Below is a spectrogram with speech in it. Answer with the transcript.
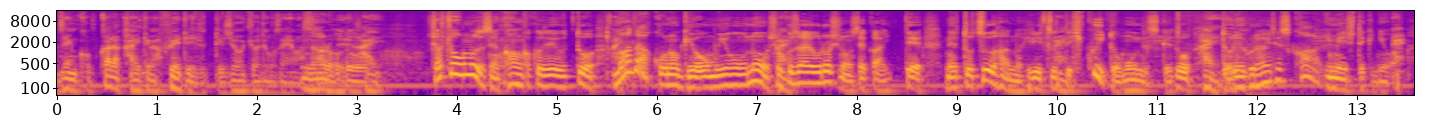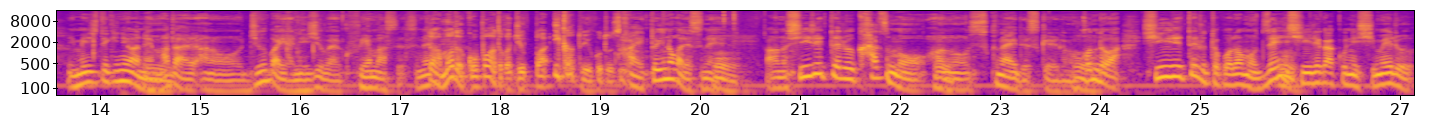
全国から買い手が増えているっていう状況でございますなるほど、はい社長のですね感覚でいうと、はい、まだこの業務用の食材卸の世界って、ネット通販の比率って低いと思うんですけど、はい、どれぐらいですか、イメージ的には。イメージ的にはね、うん、まだあの10倍や20倍増えますですね。だからまだ5%とか10%以下ということですか？はい、というのがですね、うん、あの仕入れてる数もあの、少ないですけれども、うん、今度は仕入れてるところも全仕入れ額に占める、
